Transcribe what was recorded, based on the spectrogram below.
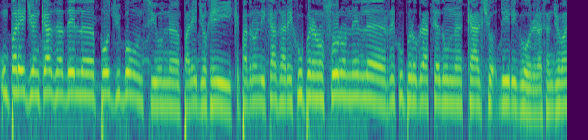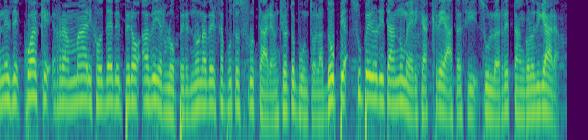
Un pareggio in casa del Poggi Bonzi, un pareggio che i padroni di casa recuperano solo nel recupero grazie ad un calcio di rigore. La San Giovannese qualche rammarico deve però averlo per non aver saputo sfruttare a un certo punto la doppia superiorità numerica creatasi sul rettangolo di gara.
